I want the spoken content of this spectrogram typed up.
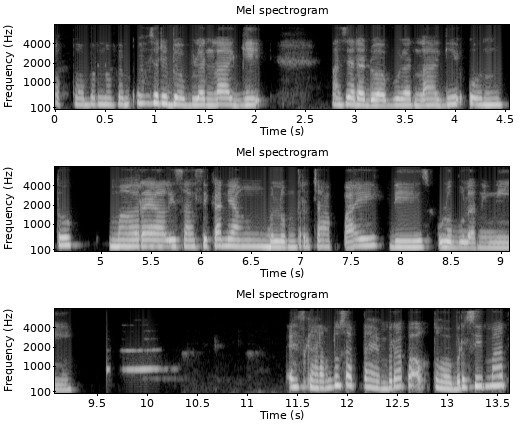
Oktober, November, oh, masih ada dua bulan lagi. Masih ada dua bulan lagi untuk merealisasikan yang belum tercapai di 10 bulan ini. Eh sekarang tuh September apa Oktober sih, Mat?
